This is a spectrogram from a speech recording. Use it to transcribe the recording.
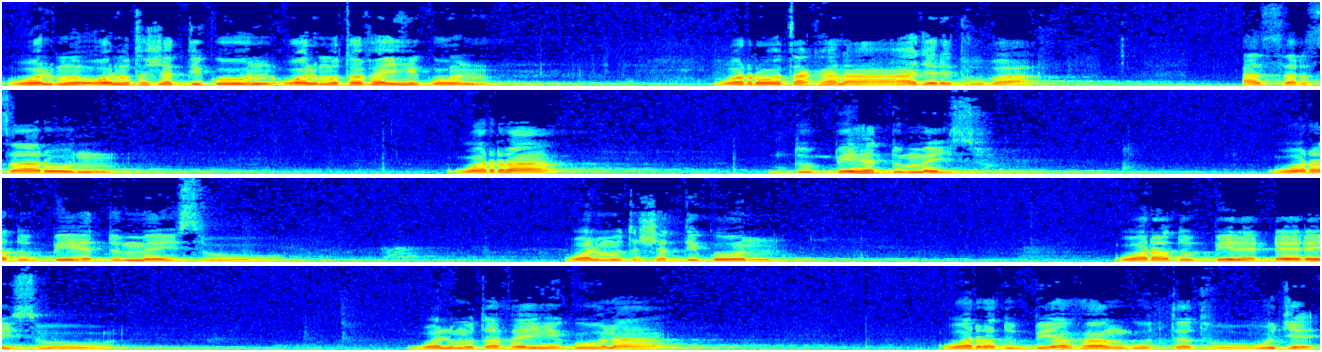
والمتشدقون والمتفيهقون. والروتا كان أجل دوبا. السرسارون ورا دبيه الدميس ورا دبيه الدميس والمتشدقون ورا دبيه الديريس والمتفيهقون ورا دبيه أفان قوتته وجه.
